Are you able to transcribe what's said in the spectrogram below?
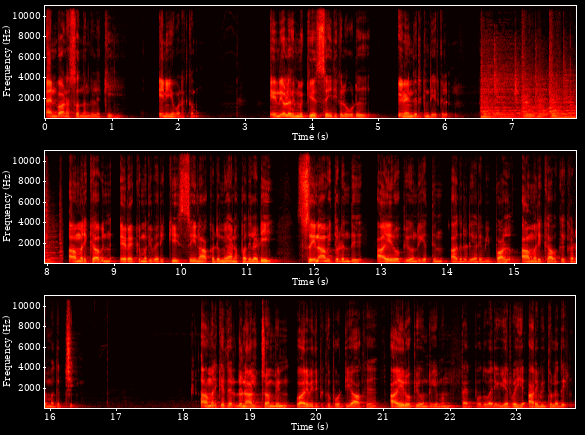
அன்பான சொந்தங்களுக்கு இனிய வணக்கம். இந்திய உலகின் முக்கிய செய்திகளோடு இணைந்திருக்கின்றீர்கள். அமெரிக்காவின் இறக்குமதி வரிக்கு சீனா கடுமையான பதிலடி. சீனாவை தொடர்ந்து ஐரோப்பிய ஒன்றியத்தின் அதிரடி அறிவிப்பால் அமெரிக்காவுக்கு கடும் அதிர்ச்சி. அமெரிக்க டொனால்டு டொனால்ட் ட்ரம்பின் வரி விதிப்புக்கு போட்டியாக ஐரோப்பிய ஒன்றியமும் தற்போது வரி உயர்வை அறிவித்துள்ளது.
